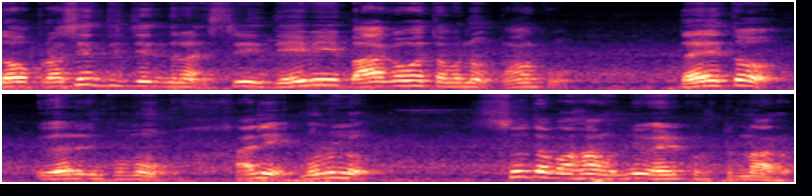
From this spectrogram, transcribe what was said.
తో ప్రసిద్ధి చెందిన శ్రీ దేవి భాగవతమును మాకు దయతో వివరింపుము అని మునులు సూత మహాముని వేడుకుంటున్నారు.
